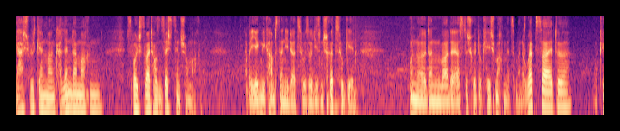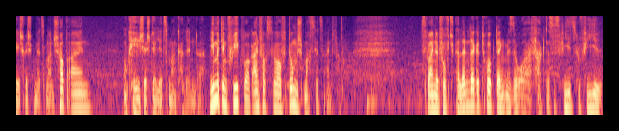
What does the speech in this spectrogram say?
Ja, ich würde gerne mal einen Kalender machen. Das wollte ich 2016 schon machen. Aber irgendwie kam es dann nie dazu, so diesen Schritt zu gehen. Und äh, dann war der erste Schritt, okay, ich mache mir jetzt mal eine Webseite. Okay, ich richte mir jetzt mal einen Shop ein. Okay, ich erstelle jetzt mal einen Kalender. Wie mit dem Freakwalk, einfach so auf dumm, ich mach's jetzt einfach. 250 Kalender gedruckt, denke mir so, oh fuck, das ist viel zu viel.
